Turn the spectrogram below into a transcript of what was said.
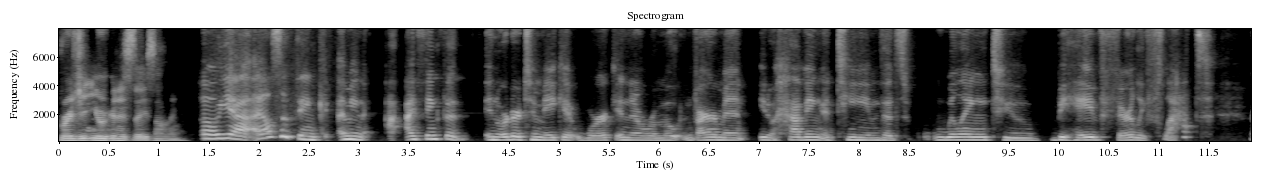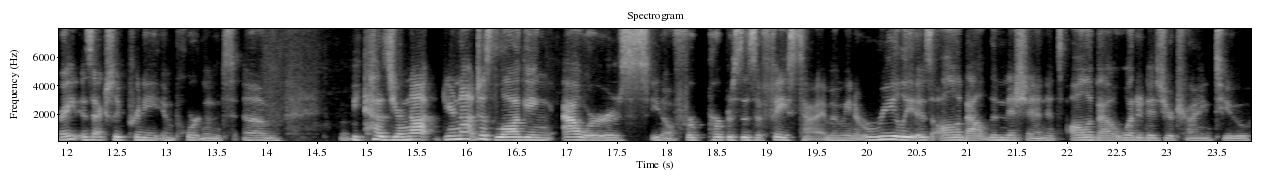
Bridget, you were going to say something. Oh, yeah. I also think, I mean, I think that in order to make it work in a remote environment, you know, having a team that's willing to behave fairly flat, right, is actually pretty important. Um, because you're not you're not just logging hours you know for purposes of facetime. I mean it really is all about the mission. It's all about what it is you're trying to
